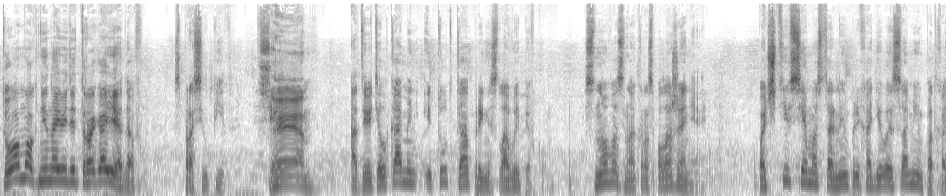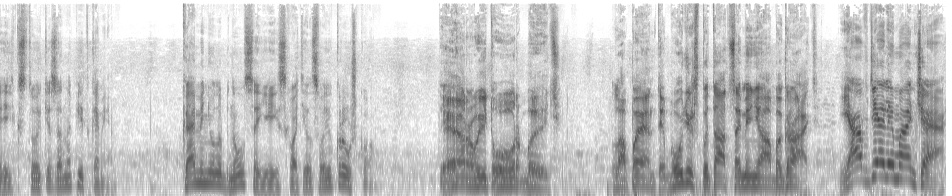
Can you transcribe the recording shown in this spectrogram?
Кто мог ненавидеть рогаедов? Спросил Пит. Все. Ответил камень, и тут Ка принесла выпивку. Снова знак расположения. Почти всем остальным приходилось самим подходить к стойке за напитками. Камень улыбнулся ей и схватил свою кружку. Первый тур быть. Лапен, ты будешь пытаться меня обыграть? Я в деле, Манча!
